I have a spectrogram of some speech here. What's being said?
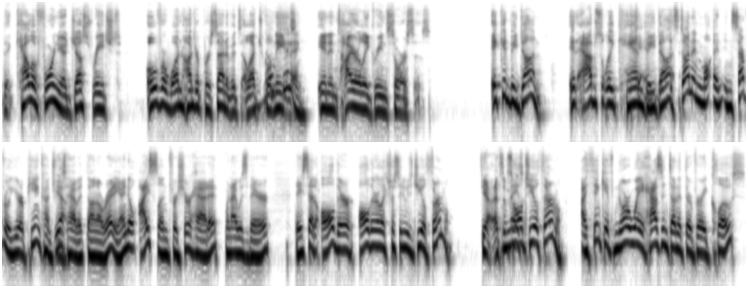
that California just reached over 100% of its electrical No needs kidding. in entirely green sources. It can be done. It absolutely can be done. It's done in, in in several European countries Yeah. have it done already. I know Iceland for sure had it when I was there. They said all their all their electricity was geothermal. Yeah, that's It's amazing. all geothermal. I think if Norway hasn't done it, they're very close.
